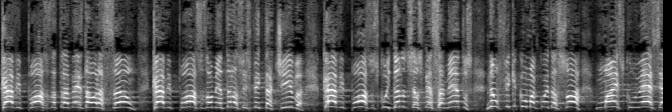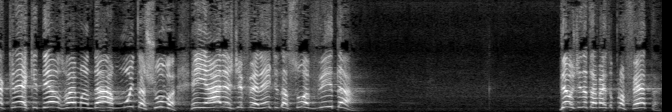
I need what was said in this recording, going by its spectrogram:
cave poços através da oração, cave poços aumentando a sua expectativa, cave poços cuidando dos seus pensamentos. Não fique com uma coisa só, mas comece a crer que Deus vai mandar muita chuva em áreas diferentes da sua vida. Deus diz através do profeta:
